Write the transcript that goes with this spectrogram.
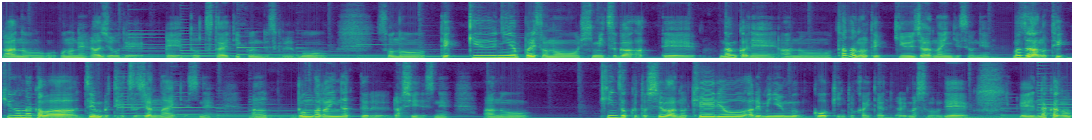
あのこのね、ラジオで、えーと伝えていくんですけれども、その鉄球にやっぱりその秘密があって、なんかね、あのただの鉄球じゃないんですよね。まずあの鉄球の中は全部鉄じゃないですね。あの、どんがらになってるらしいですね。あの、金属としてはあの軽量アルミニウム合金と書いてありましたので、えー中の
